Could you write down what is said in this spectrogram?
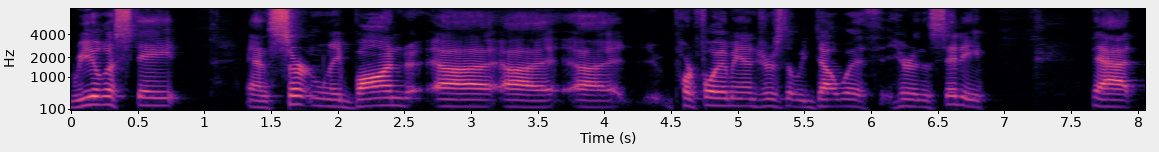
real estate, and certainly bond uh, uh, uh, portfolio managers that we dealt with here in the city, that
